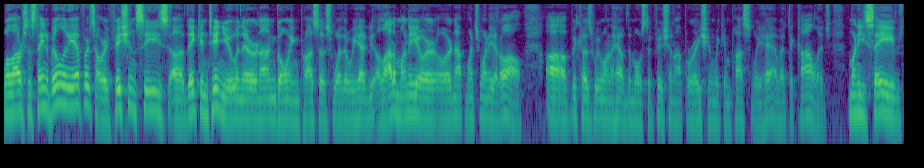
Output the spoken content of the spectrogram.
Well, our sustainability efforts, our efficiencies, uh, they continue and they're an ongoing process whether we had a lot of money or, or not much money at all uh, because we want to have the most efficient operation we can possibly have at the college. Money saved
